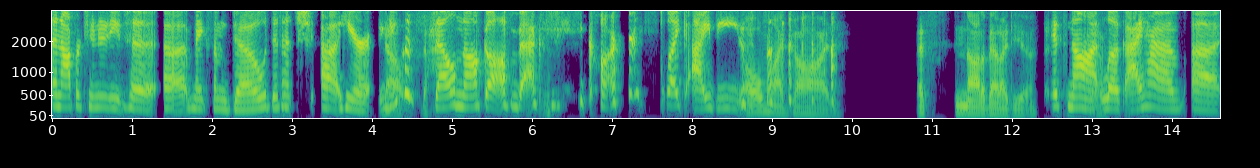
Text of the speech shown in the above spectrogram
an opportunity to uh, make some dough. Didn't sh- uh, here? you could sell knockoff vaccine cards like IDs. oh my god that's not a bad idea. It's not. Yeah. Look, I have uh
